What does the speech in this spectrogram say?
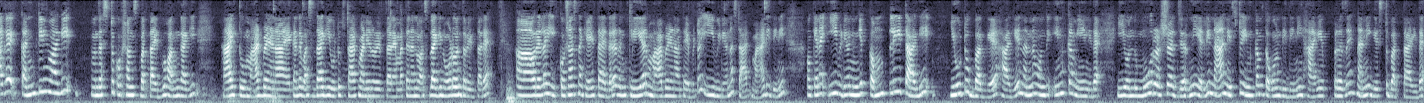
ಆದರೆ ಕಂಟಿನ್ಯೂ ಆಗಿ ಒಂದಷ್ಟು ಕ್ವಶನ್ಸ್ ಬರ್ತಾ ಇದ್ವು. ಹಾಗಾಗಿ ಆಯ್ತು ಮಾಡಬೇಡ ಯಾಕಂದ್ರೆ ಹೊಸದಾಗಿ ಯೂಟ್ಯೂಬ್ ಸ್ಟಾರ್ಟ್ ಮಾಡಿರೋರು ಇರ್ತಾರೆ, ಮತ್ತೆ ನಾನು ಹೊಸದಾಗಿ ನೋಡುವಂಥವ್ರು ಇರ್ತಾರೆ. ಅವರೆಲ್ಲ ಈ ಕ್ವಶನ್ಸ್ನ ಕೇಳ್ತಾ ಇದ್ದಾರೆ. ಅದನ್ನು ಕ್ಲಿಯರ್ ಮಾಡ್ಬೇಡ ಅಂತ ಹೇಳ್ಬಿಟ್ಟು ಈ ವಿಡಿಯೋನ ಸ್ಟಾರ್ಟ್ ಮಾಡಿದ್ದೀನಿ. ಓಕೆನಾ ಈ ವಿಡಿಯೋ ನಿಮಗೆ ಕಂಪ್ಲೀಟ್ ಆಗಿ ಯೂಟ್ಯೂಬ್ ಬಗ್ಗೆ ಹಾಗೆ ನನ್ನ ಒಂದು ಇನ್ಕಮ್ ಏನಿದೆ? ಈ ಒಂದು ಮೂರು ವರ್ಷ ಜರ್ನಿಯಲ್ಲಿ ನಾನು ಎಷ್ಟು ಇನ್ಕಮ್ ತಗೊಂಡಿದ್ದೀನಿ, ಹಾಗೆ ಪ್ರೆಸೆಂಟ್ ನನಗೆ ಎಷ್ಟು ಬರ್ತಾ ಇದೆ?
